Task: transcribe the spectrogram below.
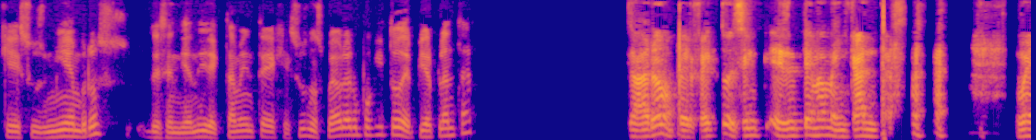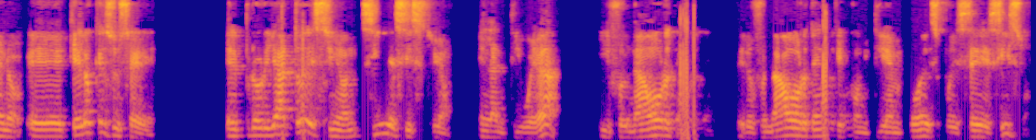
que sus miembros descendían directamente de Jesús. ¿Nos puede hablar un poquito de Pierre Plantar? Claro, perfecto. Ese, ese tema me encanta. bueno, eh, ¿qué es lo que sucede? El proriato de Sion sí existió en la antigüedad y fue una orden, pero fue una orden que con tiempo después se deshizo.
